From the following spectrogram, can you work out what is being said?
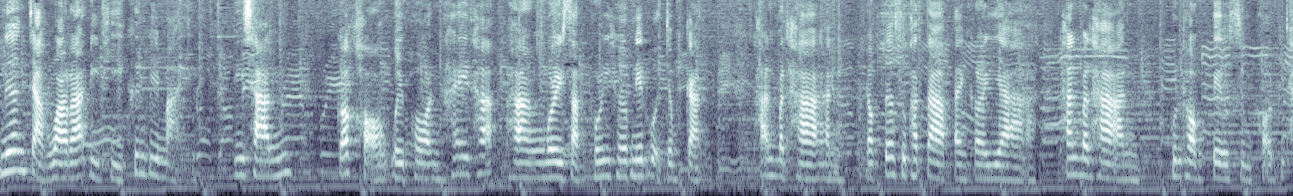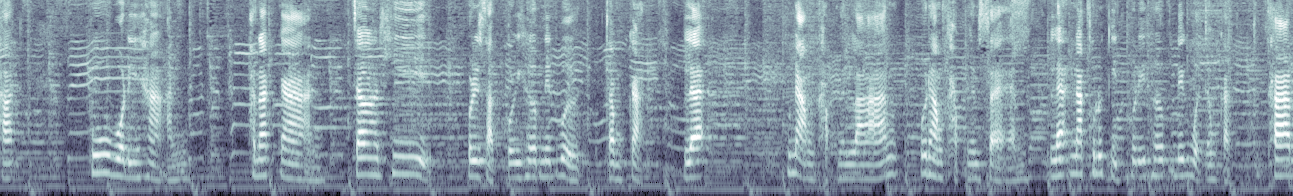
เนื่องจากวาระดีทีขึ้นปีใหม่ ดิฉันก็ขออวยพรให้ทางบริษัทบริเฮิร์บนิวจำกัด ท่านประธาน ดร สุภัตตาแปลงกรยา ท่านประธาน คุณทองเปลวสิวพรพิทักษ์ ผู้บริหาร พนักงาน เจ้าหน้าที่บริษัทบริเฮิร์บเน็ตเวิร์กจำกัด และ ผู้นำขับเงินล้าน ผู้นำขับเงินแสน และนักธุรกิจบริเฮิร์บเน็ตเวิร์กจำกัดทุกท่าน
